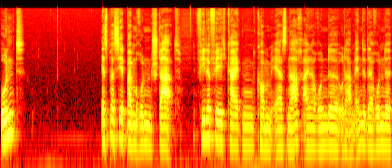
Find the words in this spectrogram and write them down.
Und es passiert beim Rundenstart. Viele Fähigkeiten kommen erst nach einer Runde oder am Ende der Runde.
